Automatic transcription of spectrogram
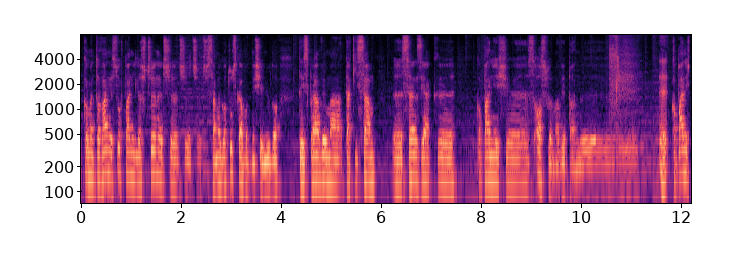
komentowanie słów pani Leszczyny czy, czy, czy, czy samego Tuska w odniesieniu do tej sprawy ma taki sam e, sens jak kopanie się z osłem, a wie pan, y, y, kopanie się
